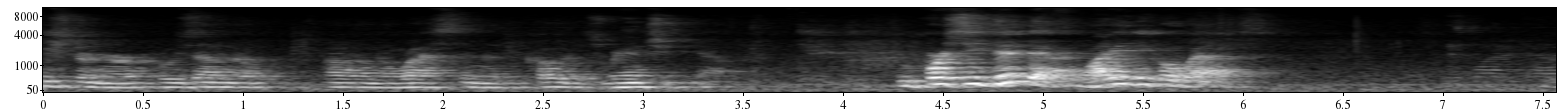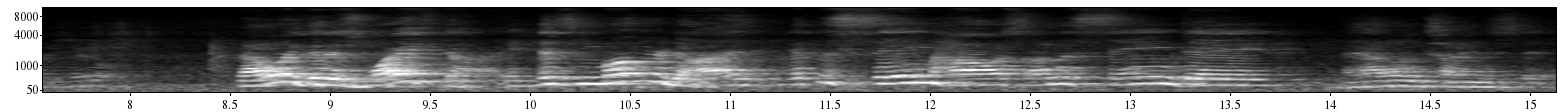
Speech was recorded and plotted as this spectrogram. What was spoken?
Easterner who's on the, out on the west in the Dakotas ranching. Yeah. Of course, he did that. Why did he go west? Not only did his wife die, his mother died at the same house on the same day, Valentine's Day.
